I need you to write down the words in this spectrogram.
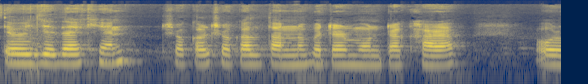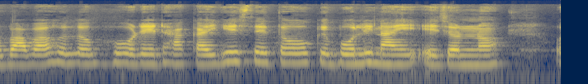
তো ওই যে দেখেন, সকাল সকাল তান্ন বেটার মনটা খারাপ। ওর বাবা হলো ভোরে ঢাকায় গেছে, তো ওকে বলি নাই এই জন্য ও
